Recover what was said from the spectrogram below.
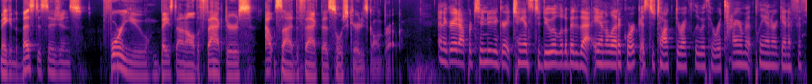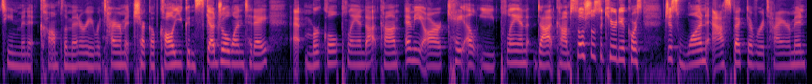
making the best decisions for you based on all the factors outside the fact that Social Security is going broke. And a great opportunity, a great chance to do a little bit of that analytic work is to talk directly with a retirement planner. Again, a 15 minute complimentary retirement checkup call. You can schedule one today at merkleplan.com, M E R K L E plan.com. Social Security, of course, just one aspect of retirement.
